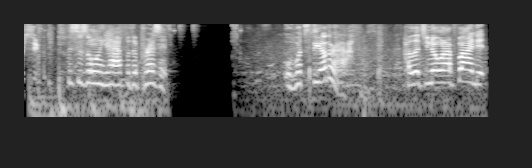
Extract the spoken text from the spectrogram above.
First super suit. This is only half of the present. What's the other half? I'll let you know when I find it.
